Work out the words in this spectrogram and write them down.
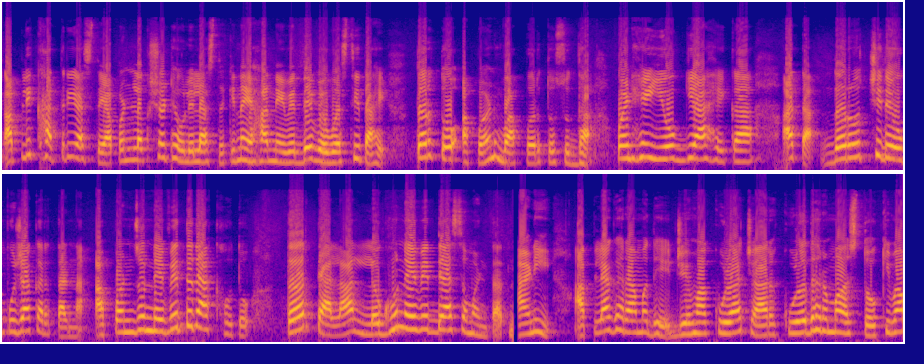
आपली खात्री असते आपण लक्ष ठेवलेलं असतं की नाही हा नैवेद्य व्यवस्थित आहे तर तो आपण वापरतो सुद्धा. पण हे योग्य आहे का? आता दररोजची देवपूजा करताना आपण जो नैवेद्य दाखवतो तर त्याला लघु नैवेद्य असं म्हणतात. आणि आपल्या घरामध्ये जेव्हा कुळाचार कुळधर्म असतो किंवा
